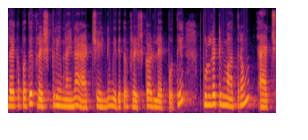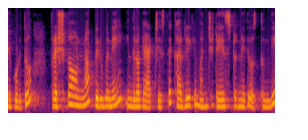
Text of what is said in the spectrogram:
లేకపోతే ఫ్రెష్ క్రీమ్నైనా యాడ్ చేయండి. మీ దగ్గర ఫ్రెష్ కర్డ్ లేకపోతే పుల్లటి మాత్రం యాడ్ చేయకూడదు. ఫ్రెష్గా ఉన్న పెరుగునే ఇందులోకి యాడ్ చేస్తే కర్రీకి మంచి టేస్ట్ అనేది వస్తుంది.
